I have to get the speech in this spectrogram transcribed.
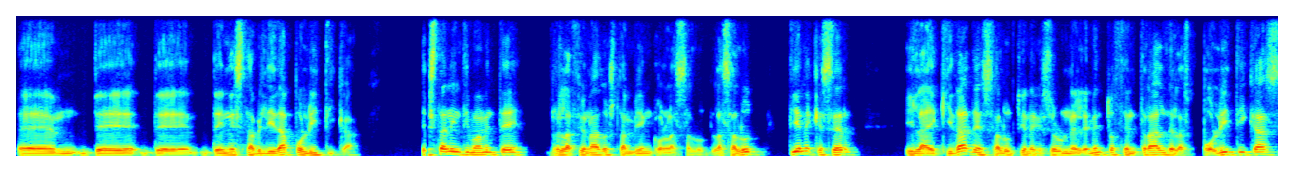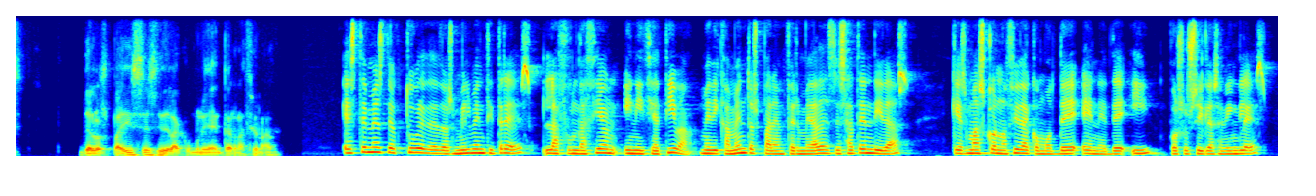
em, de, de inestabilidad política, están íntimamente relacionados también con la salud. La salud tiene que ser, y la equidad en salud tiene que ser un elemento central de las políticas de los países y de la comunidad internacional. Este mes de octubre de 2023, la Fundación Iniciativa Medicamentos para Enfermedades Desatendidas, que es más conocida como DNDI por sus siglas en inglés,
